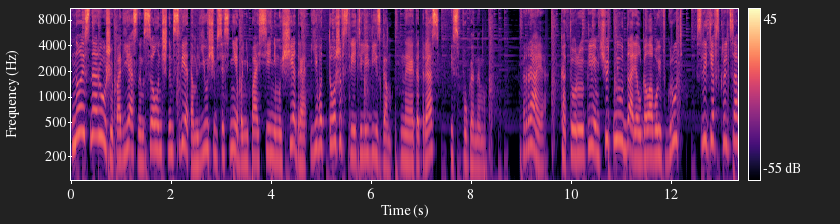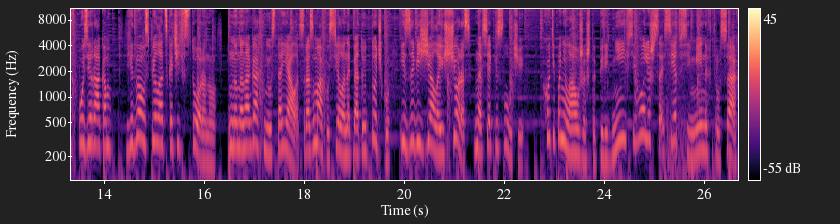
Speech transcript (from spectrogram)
Но и снаружи, под ясным солнечным светом, льющимся с неба не по-осеннему щедро, его тоже встретили визгом, на этот раз испуганным. Рая, которую Клим чуть не ударил головой в грудь, слетев с крыльца в позе раком, едва успела отскочить в сторону, но на ногах не устояла, с размаху села на пятую точку и завизжала еще раз на всякий случай, хоть и поняла уже, что перед ней всего лишь сосед в семейных трусах,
